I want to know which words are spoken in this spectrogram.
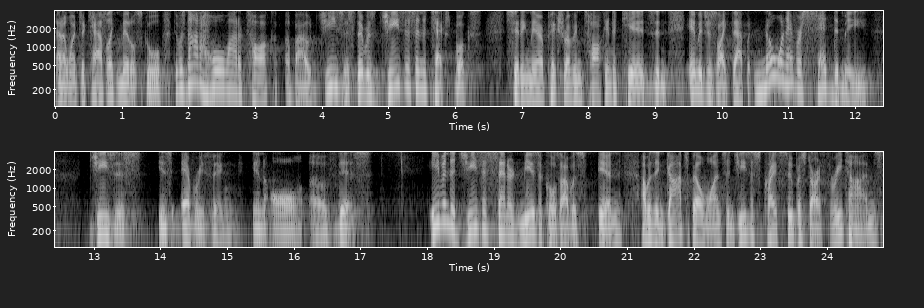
and I went to Catholic middle school. There was not a whole lot of talk about Jesus. There was Jesus in the textbooks, sitting there, a picture of him talking to kids and images like that. But no one ever said to me, Jesus is everything in all of this. Even the Jesus centered musicals I was in, I was in Godspell once and Jesus Christ Superstar three times.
